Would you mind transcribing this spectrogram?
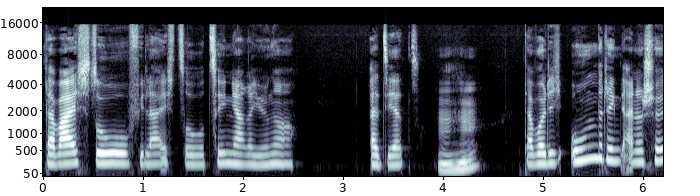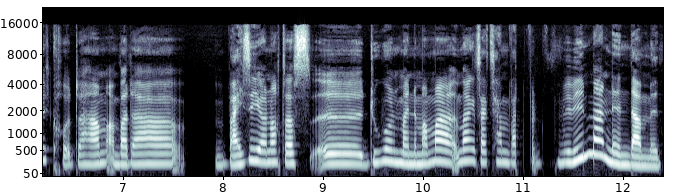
Da war ich so vielleicht so zehn Jahre jünger als jetzt. Mhm. Da wollte ich unbedingt eine Schildkröte haben, aber da weiß ich auch noch, dass äh, du und meine Mama immer gesagt haben, was, will man denn damit?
